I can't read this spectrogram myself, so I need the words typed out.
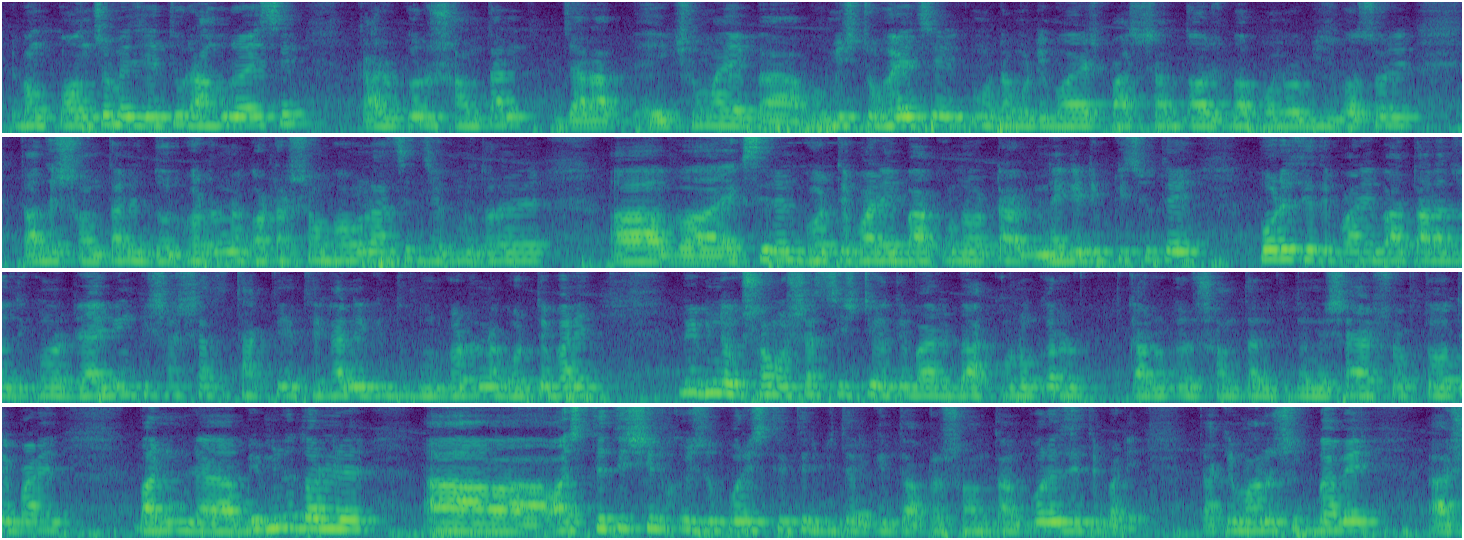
এবং পঞ্চমে যেহেতু রাহু রয়েছে, কারও কারও সন্তান যারা এই সময়ে ভূমিষ্ঠ হয়েছে, মোটামুটি বয়স পাঁচ, সাত, দশ বা পনেরো, বিশ বছরের, তাদের সন্তানের দুর্ঘটনা ঘটার সম্ভাবনা আছে। যে কোনো ধরনের অ্যাক্সিডেন্ট ঘটতে পারে বা কোনো একটা নেগেটিভ কিছুতে পড়ে যেতে পারে বা তারা যদি কোনো ড্রাইভিং পেশার সাথে থাকতে, সেখানে কিন্তু দুর্ঘটনা ঘটতে পারে। বিভিন্ন সমস্যার সৃষ্টি হতে পারে বা কোনো কারও কারও কারও সন্তান কিন্তু নেশাসক্ত হতে পারে বা বিভিন্ন ধরনের অস্থিতিশীল কিছু পরিস্থিতির ভিতরে কিন্তু আপনার সন্তান পড়ে যেতে পারে। তাকে মানসিকভাবে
